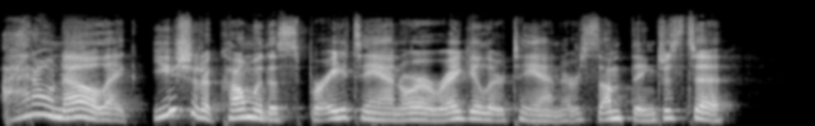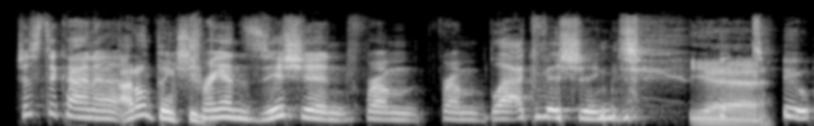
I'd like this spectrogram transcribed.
I don't know, like you should have come with a spray tan or a regular tan or something just to just to kind of, I don't think she. transition from from black fishing to, yeah, to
